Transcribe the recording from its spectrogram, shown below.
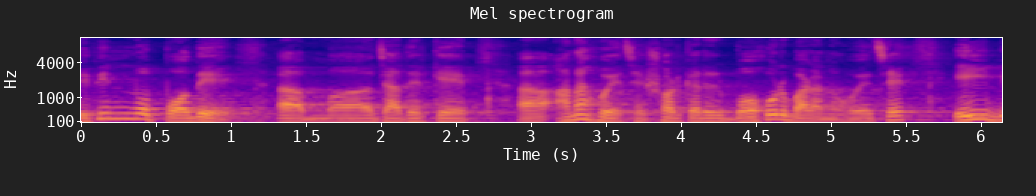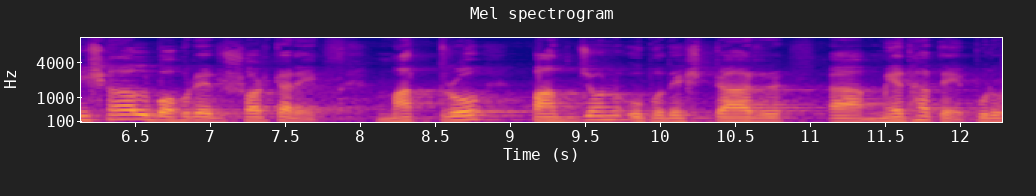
বিভিন্ন পদে যাদেরকে আনা হয়েছে, সরকারের বহর বাড়ানো হয়েছে, এই বিশাল বহরের সরকারে মাত্র পাঁচজন উপদেষ্টার মেধাতে পুরো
